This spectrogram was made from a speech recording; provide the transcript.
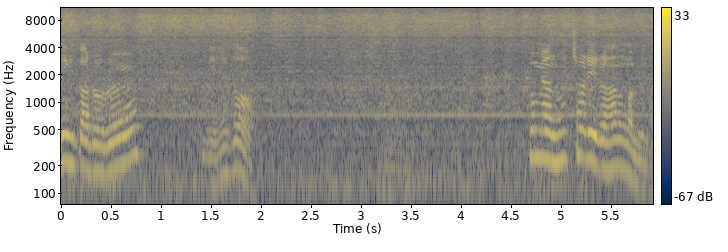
샌딩 가루를 이제 해서 어, 표면 후처리를 하는 겁니다.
